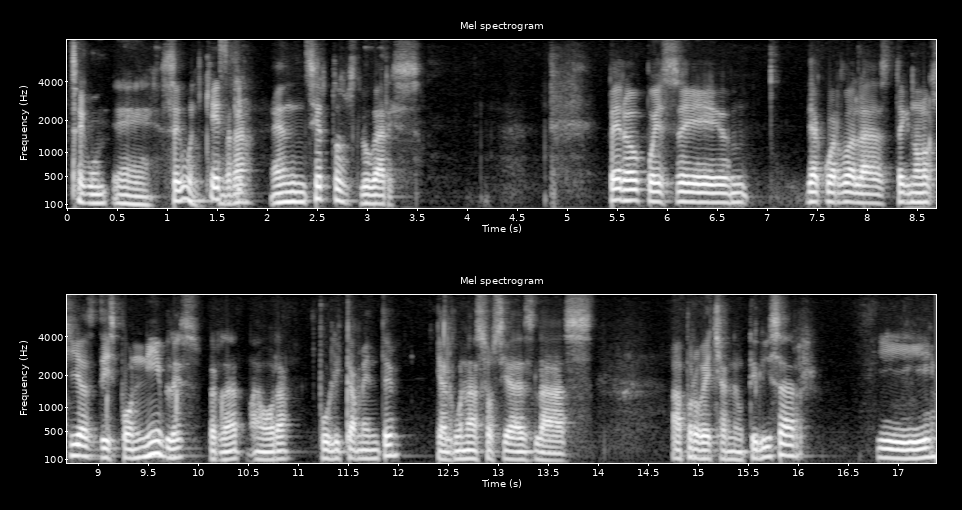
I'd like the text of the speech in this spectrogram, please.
Según. eh, según, ¿Qué es ¿verdad? En ciertos lugares. Pero pues eh, de acuerdo a las tecnologías disponibles, ¿verdad? Ahora públicamente, que algunas sociedades las aprovechan de utilizar y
